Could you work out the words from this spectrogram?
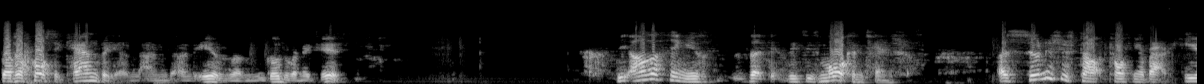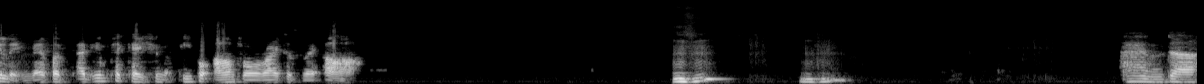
But of course it can be and, and, and is and good when it is. The other thing is that this is more contentious. As soon as you start talking about healing, there's a, an implication that people aren't all right as they are. Mm-hmm. Mm-hmm. And uh,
